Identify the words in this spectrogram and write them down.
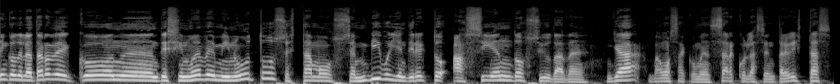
5 de la tarde con 19 eh, minutos. Estamos en vivo y en directo haciendo ciudad. Ya vamos a comenzar con las entrevistas.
